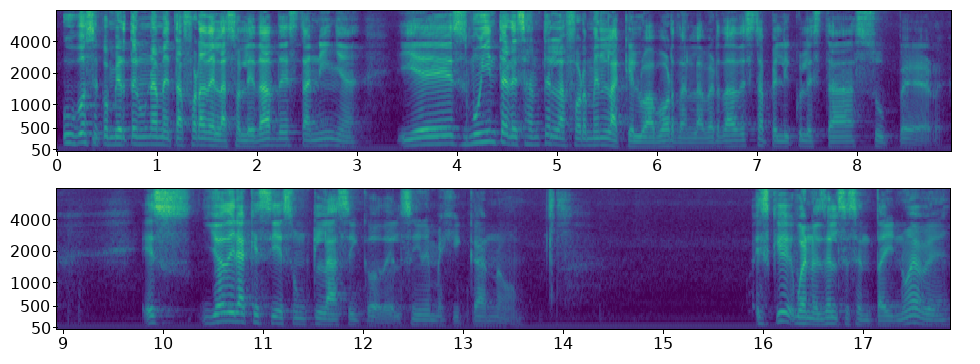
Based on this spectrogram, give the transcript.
Hugo se convierte en una metáfora de la soledad de esta niña. Y es muy interesante la forma en la que lo abordan. La verdad, esta película está súper es, yo diría que sí es un clásico del cine mexicano. Es que, bueno, es del 69.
